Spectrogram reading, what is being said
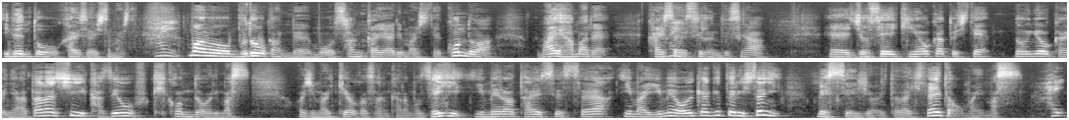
イベントを開催してまして、はい、まあ、あの武道館でもう3回やりまして今度は舞浜で開催するんですが、はい、えー、女性起業家として農業界に新しい風を吹き込んでおります。小島清子さんからもぜひ夢の大切さや今夢を追いかけている人にメッセージをいただきたいと思います。はい。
